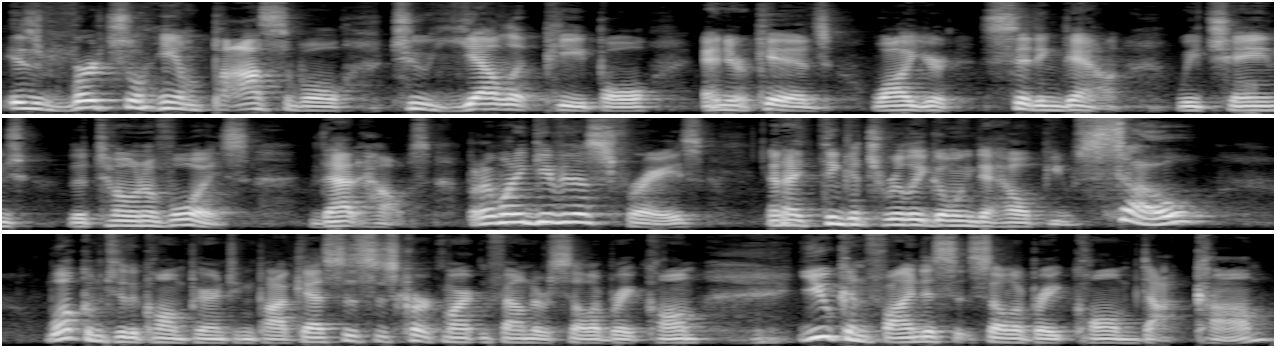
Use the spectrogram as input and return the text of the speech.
It's virtually impossible to yell at people and your kids while you're sitting down. We change the tone of voice. That helps. But I want to give you this phrase, and I think it's really going to help you. So, Welcome to the Calm Parenting Podcast. This is Kirk Martin, founder of Celebrate Calm. You can find us at celebratecalm.com.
